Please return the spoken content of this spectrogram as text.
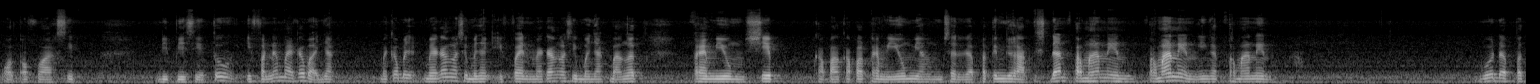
World of Warship. Di PC itu eventnya mereka banyak mereka banyak mereka ngasih banyak event mereka ngasih banyak banget premium ship kapal-kapal premium yang bisa didapetin gratis dan permanen permanen ingat permanen. Gue dapat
